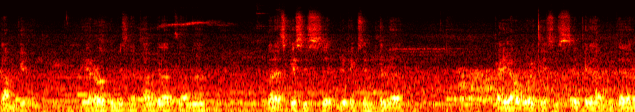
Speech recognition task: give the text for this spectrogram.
काम केलं. येरोडा पोलिसला काम करत असताना बऱ्याच केसेस डिटेक्शन केलं. काही अवघड केसेस केल्या तिथं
